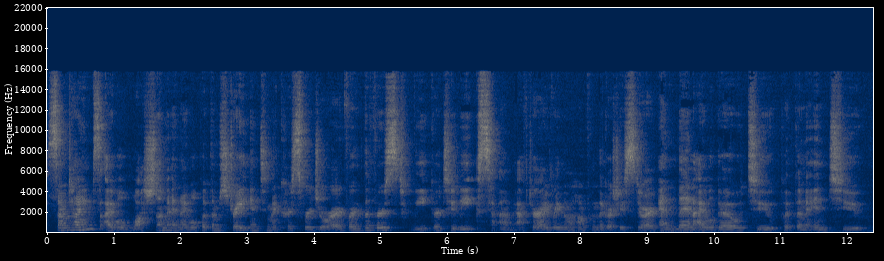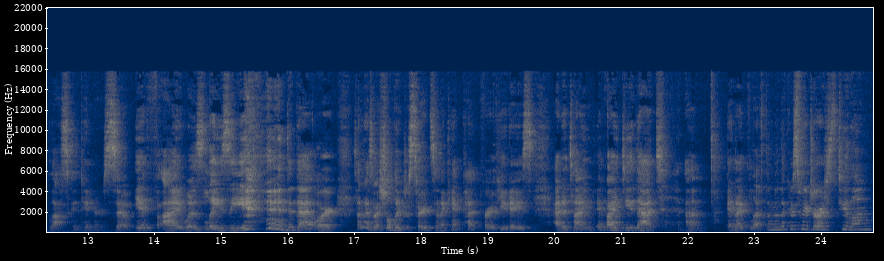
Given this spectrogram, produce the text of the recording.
Sometimes I will wash them and I will put them straight into my crisper drawer for the first week or two weeks um, after I bring them home from the grocery store. And then I will go to put them into glass containers. So if I was lazy and did that, or sometimes my shoulder just hurts and I can't cut for a few days at a time. If I do that, um, and I've left them in the crisper drawers too long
